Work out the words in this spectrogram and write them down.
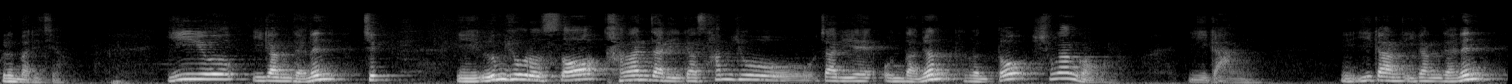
그런 말이죠. 이유 이강자는 즉, 이 음효로서 강한 자리가 삼효 자리에 온다면 그건 또 흉한 거고. 이강. 이강, 이강자는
